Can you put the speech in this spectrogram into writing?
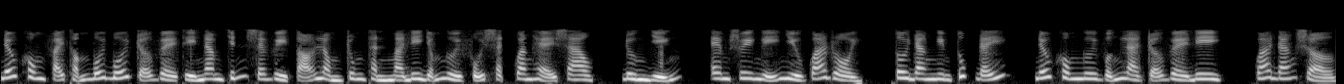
Nếu không phải thẩm bối bối trở về thì nam chính sẽ vì tỏ lòng trung thành mà đi dẫm người phủi sạch quan hệ sao, đường diễn, em suy nghĩ nhiều quá rồi, tôi đang nghiêm túc đấy, nếu không ngươi vẫn là trở về đi, quá đáng sợ,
